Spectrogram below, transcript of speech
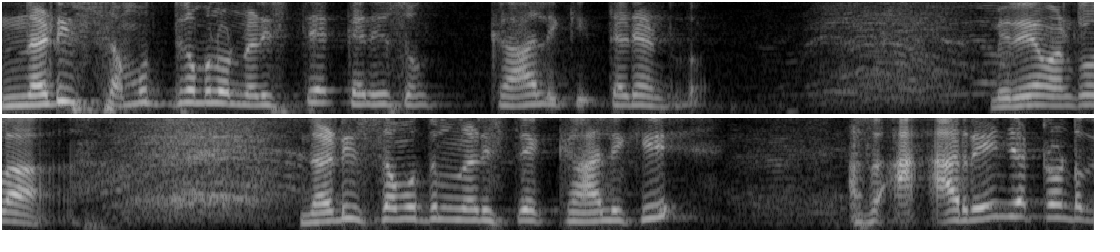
నడి సముద్రంలో నడిస్తే కనీసం కాలికి తడి అంటదు. మీరేమంటలా? నడి సముద్రం నడిస్తే కాలికి అసలు ఆ- ఆ రేంజ్ ఎట్లా ఉంటుంది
